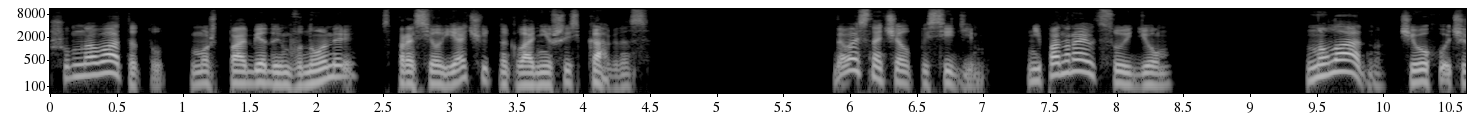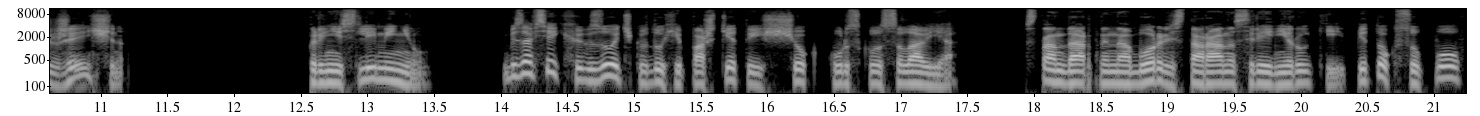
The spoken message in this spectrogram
«Шумновато тут. Может, пообедаем в номере?» — спросил я, чуть наклонившись к Агнес. «Давай сначала посидим. Не понравится — уйдем». «Ну ладно, чего хочет женщина». Принесли меню. Безо всяких экзотик в духе паштета и щек курского соловья. Стандартный набор ресторана средней руки. Пяток супов,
